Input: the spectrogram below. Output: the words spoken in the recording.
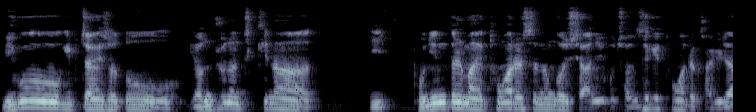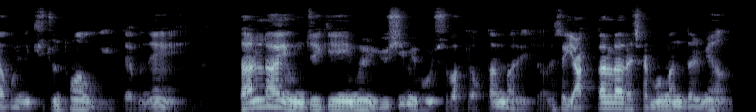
미국 입장에서도 연준은 특히나 이 본인들만의 통화를 쓰는 것이 아니고 전 세계 통화를 관리하고 있는 기준 통화국이기 때문에 달러의 움직임을 유심히 볼 수밖에 없단 말이죠. 그래서 약달러를 잘못 만들면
